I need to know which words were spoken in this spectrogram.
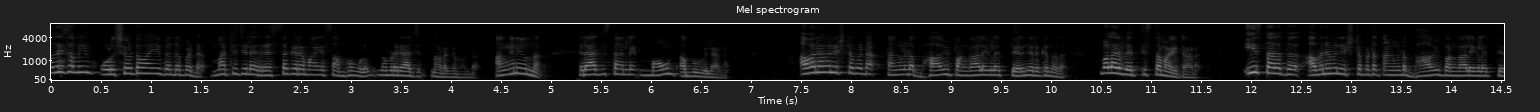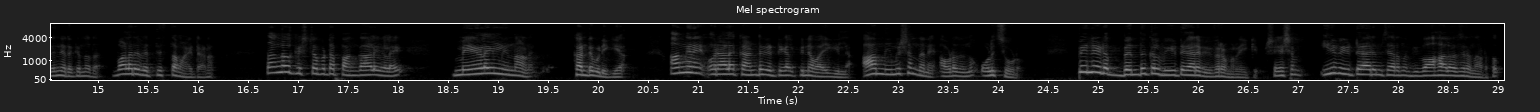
അതേസമയം ഒളിച്ചോട്ടവുമായി ബന്ധപ്പെട്ട് മറ്റു ചില രസകരമായ സംഭവങ്ങളും നമ്മുടെ രാജ്യത്ത് നടക്കുന്നുണ്ട്. അങ്ങനെയൊന്ന് രാജസ്ഥാനിലെ മൗണ്ട് അബുവിലാണ്. അവനവന് ഇഷ്ടപ്പെട്ട തങ്ങളുടെ ഭാവി പങ്കാളികളെ തിരഞ്ഞെടുക്കുന്നത് വളരെ വ്യത്യസ്തമായിട്ടാണ്. ഈ സ്ഥലത്ത് അവനവന് ഇഷ്ടപ്പെട്ട തങ്ങളുടെ ഭാവി പങ്കാളികളെ തിരഞ്ഞെടുക്കുന്നത് വളരെ വ്യത്യസ്തമായിട്ടാണ്. തങ്ങൾക്ക് ഇഷ്ടപ്പെട്ട പങ്കാളികളെ മേളയിൽ നിന്നാണ് കണ്ടുപിടിക്കുക. അങ്ങനെ ഒരാളെ കണ്ടു കണ്ടുകിട്ടിയാൽ പിന്നെ വൈകില്ല. ആ നിമിഷം തന്നെ അവിടെ നിന്ന് ഒളിച്ചോടും പിന്നീട് ബന്ധുക്കൾ വീട്ടുകാരെ വിവരം അറിയിക്കും. ശേഷം ഇരു വീട്ടുകാരും ചേർന്ന് വിവാഹാലോചന നടത്തും.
